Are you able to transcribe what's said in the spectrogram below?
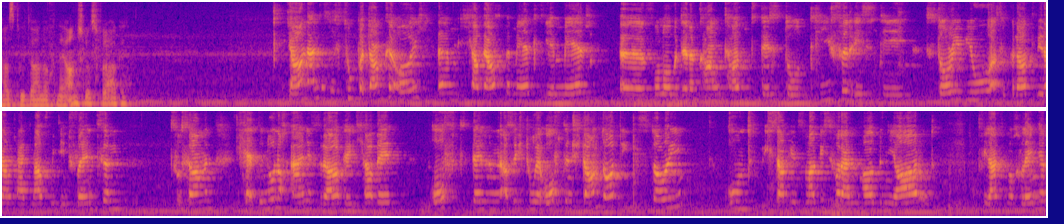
hast du da noch eine Anschlussfrage? Ja, nein, das ist super, danke euch. Ähm, ich habe auch bemerkt, je mehr äh, Follower der Account hat, desto tiefer ist die Story View. Also gerade wir arbeiten auch mit Influencern zusammen. Ich hätte nur noch eine Frage. Ich habe oft den, also ich tue oft den Standort in die Story und ich sage jetzt mal bis vor einem halben Jahr und vielleicht noch länger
